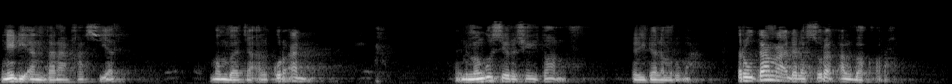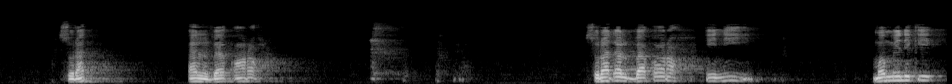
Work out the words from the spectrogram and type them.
Ini di antara khasiat membaca Al-Quran. Dan mengusir syaitan dari dalam rumah. Terutama adalah surat Al-Baqarah. Surat Al-Baqarah. Surat Al-Baqarah ini memiliki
